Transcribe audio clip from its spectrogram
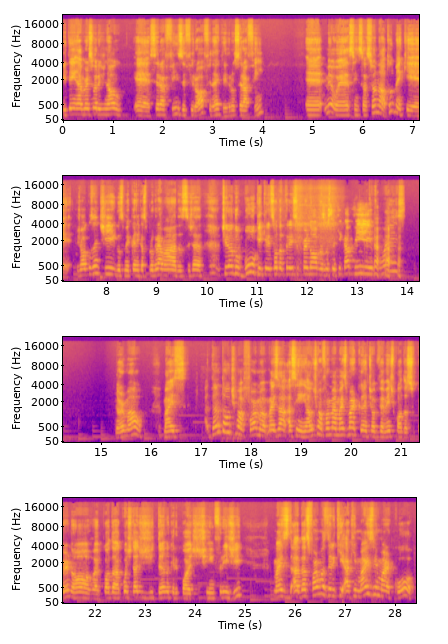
E tem a versão original é, Serafim Zephyroth, né? Que ele vira um Serafim. É, meu, é sensacional. Tudo bem que é jogos antigos, mecânicas programadas, você já. Tirando o bug que ele solta três supernovas, você fica vivo, mas normal. Mas tanto a última forma, mas a, assim, a última forma é a mais marcante, obviamente, por causa da supernova, por causa da quantidade de dano que ele pode te infligir. Mas a, das formas dele que a que mais me marcou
